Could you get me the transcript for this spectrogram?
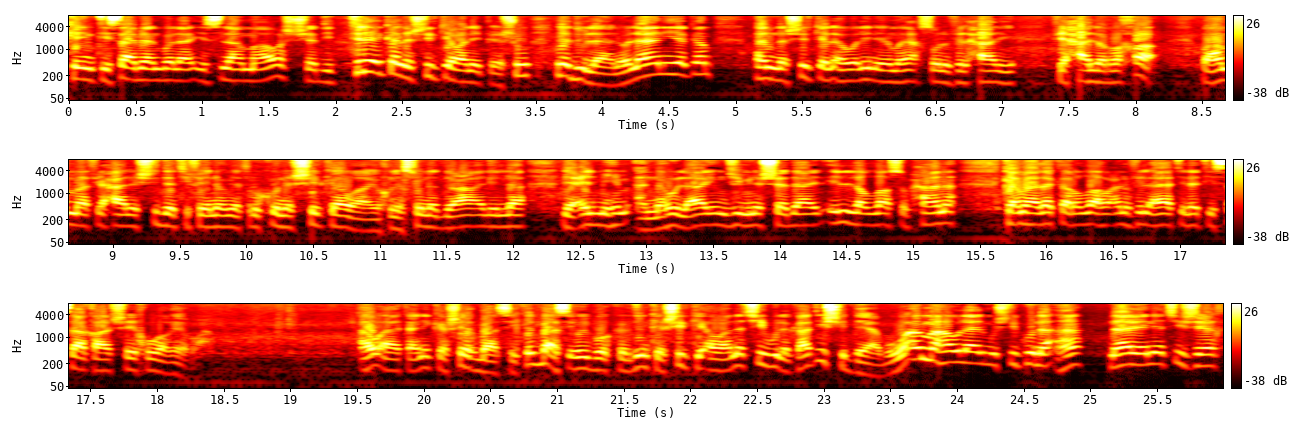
كانتسابا بلا إسلام والشديد تريك للشرك واني بيشو لدولان ولاني يكم أن الشرك الأولين إنما يحصل في الحال في حال الرخاء. وأما في حال الشدة فإنهم يتركون الشرك ويخلصون الدعاء لله لعلمهم أنه لا ينجي من الشدائد إلا الله سبحانه كما ذكر الله عنه في الآيات التي ساقها الشيخ وغيرها. أو آتاني كشيخ باسي كرد باسي أوي بوكردين كشرك أوانا لك هاتي الشدة يابو وأما هؤلاء المشركون ها؟ ناوين شيخ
